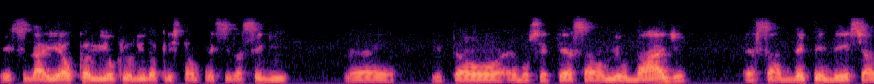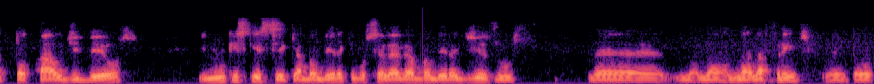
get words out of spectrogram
esse daí é o caminho que o líder cristão precisa seguir. Né? Então, é você ter essa humildade, essa dependência total de Deus, e nunca esquecer que a bandeira que você leva é a bandeira de Jesus né? na, na, na frente. Né? Então,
